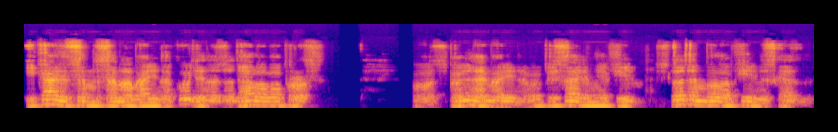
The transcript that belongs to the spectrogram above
И, кажется, сама Марина Кудина задала вопрос. Вот, вспоминай, Марина, вы прислали мне фильм. Что там было в фильме сказано?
